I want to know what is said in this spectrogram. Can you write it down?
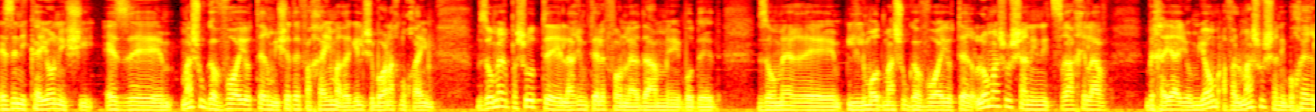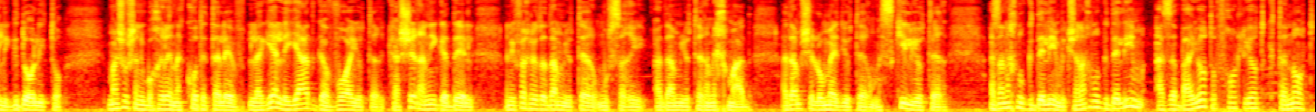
איזה ניקיון אישי, איזה משהו גבוה יותר משטף החיים הרגיל שבו אנחנו חיים. זה אומר פשוט uh, להרים טלפון לאדם uh, בודד, זה אומר uh, ללמוד משהו גבוה יותר, לא משהו שאני נצרך אליו בחיי היום-יום, אבל משהו שאני בוחר לגדול איתו. משהו שאני בוחר לנקות את הלב, להגיע ליעד גבוה יותר. כאשר אני גדל, אני הופך להיות אדם יותר מוסרי, אדם יותר נחמד, אדם שלומד יותר, משכיל יותר. אז אנחנו גדלים, וכשאנחנו גדלים, אז הבעיות הופכות להיות קטנות.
